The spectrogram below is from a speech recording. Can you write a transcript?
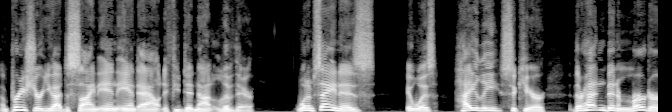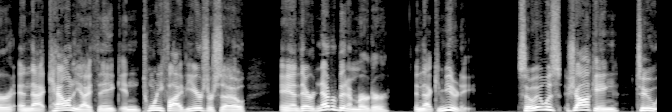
I'm pretty sure you had to sign in and out if you did not live there. What I'm saying is, it was highly secure. There hadn't been a murder in that county, I think, in 25 years or so, and there had never been a murder in that community. So it was shocking to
